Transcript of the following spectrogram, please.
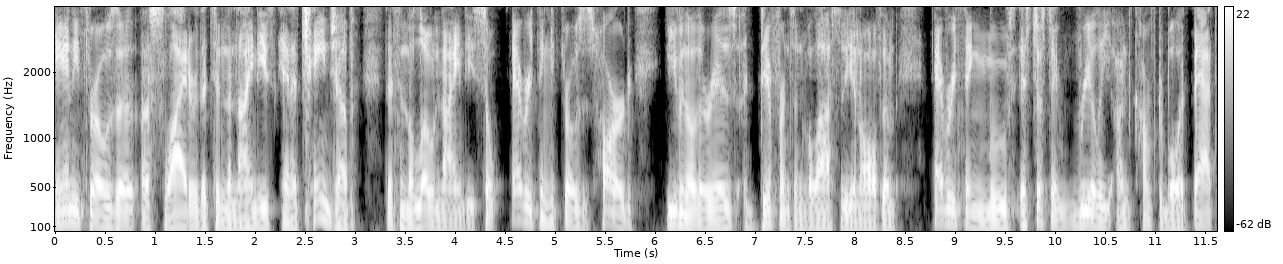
and he throws a, a, slider that's in the 90s and a changeup that's in the low 90s. So everything he throws is hard, even though there is a difference in velocity in all of them. Everything moves. It's just a really uncomfortable at bat.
